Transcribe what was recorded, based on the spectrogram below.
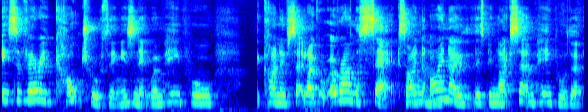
it's a very cultural thing isn't it when people kind of say like around the sex I, mm-hmm. I know that there's been like certain people that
